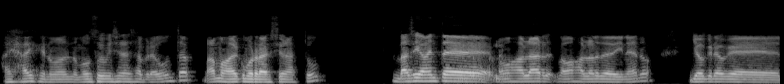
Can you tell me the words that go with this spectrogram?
ay, ay, que no, no me gusta que me hicieran esa pregunta, vamos a ver cómo reaccionas tú. Básicamente vamos a hablar, vamos a hablar de dinero. Yo creo que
